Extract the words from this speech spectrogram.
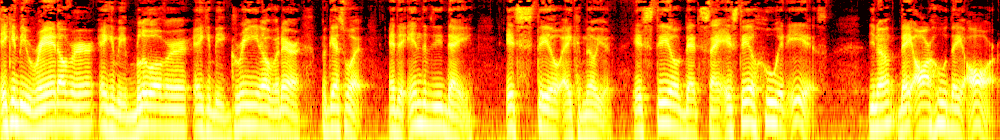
It can be red over here. It can be blue over here. It can be green over there. But guess what? At the end of the day, it's still a chameleon. It's still that same, it's still who it is. You know, they are who they are.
